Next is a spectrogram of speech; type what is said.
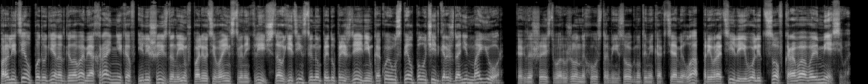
пролетел по дуге над головами охранников, и лишь изданный им в полете воинственный клич стал единственным предупреждением, какое успел получить гражданин-майор, когда шесть вооруженных острыми изогнутыми когтями лап превратили его лицо в кровавое месиво.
